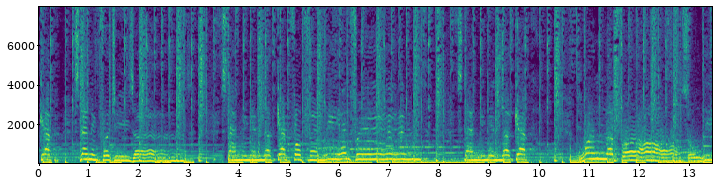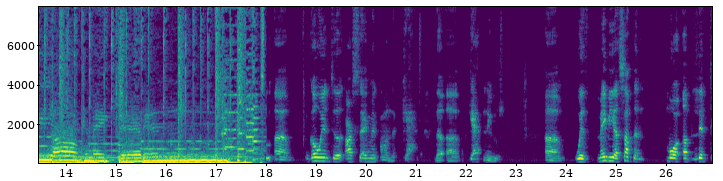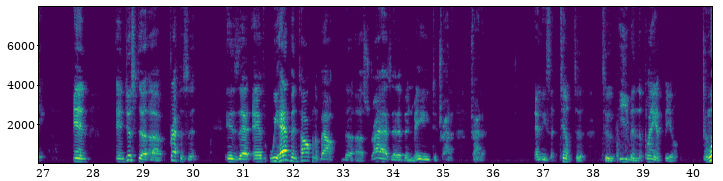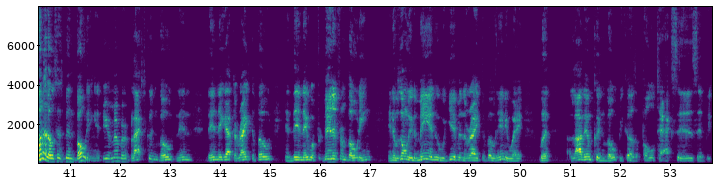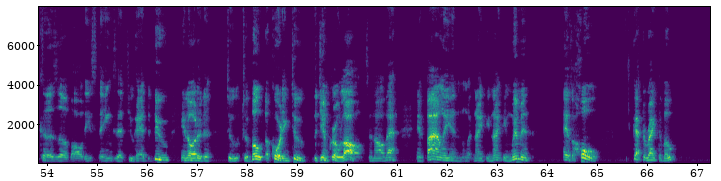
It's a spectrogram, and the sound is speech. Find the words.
gap, standing for Jesus. Standing in the gap for family and friends. Standing in the gap, one love for all, so we all can make it in. uh, go into our segment on the Gap, the uh, Gap News, um, with maybe a, something more uplifting. And and just to uh, preface it, is that as we have been talking about the uh, strides that have been made to try to try to at least attempt to to even the playing field. And one of those has been voting. If you remember, blacks couldn't vote, and then then they got the right to vote, and then they were prevented from voting, and it was only the men who were given the right to vote anyway. But a lot of them couldn't vote because of poll taxes and because of all these things that you had to do in order to to to vote according to the Jim Crow laws and all that. And finally, in what 1919, women as a whole got the right to vote.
